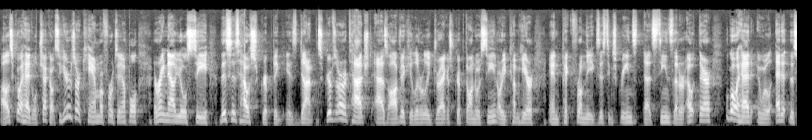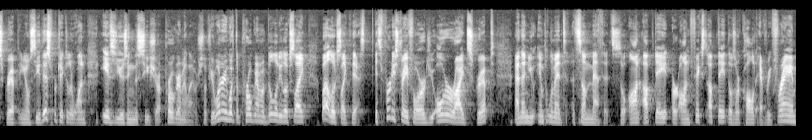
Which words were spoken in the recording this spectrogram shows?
Uh, let's go ahead, we'll check out. So here's our camera, for example, and right now you'll see this is how scripting is done. Scripts are attached as objects. You literally drag a script onto a scene, or you come here and pick from the existing screens uh, scenes that are out there. We'll go ahead and we'll edit the script, and you'll see this particular one is using the C-sharp programming language. So if you're wondering what the programmability looks like, well, it looks like this. It's pretty straightforward. You override script and then you implement some methods. So on update or on fixed update, those are called every frame,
